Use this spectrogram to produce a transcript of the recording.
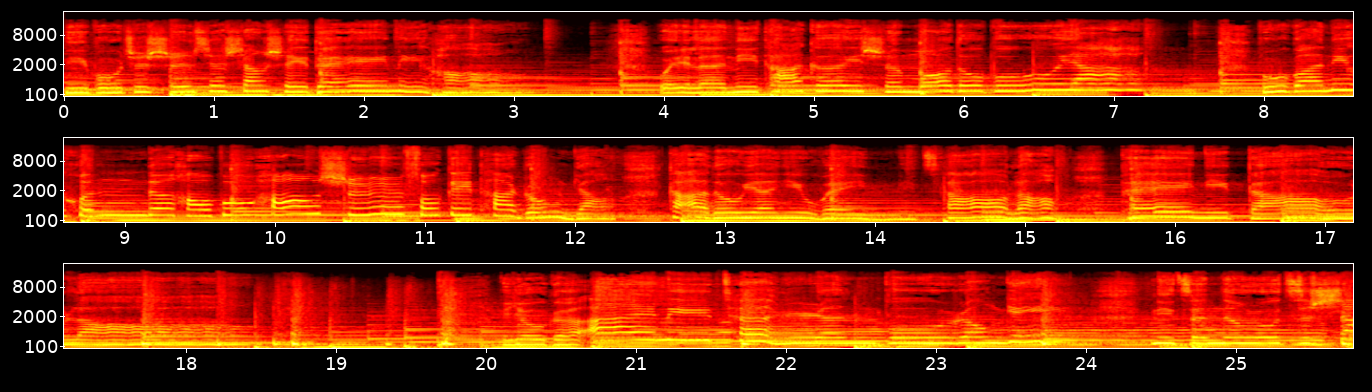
你不知世界上谁对你好，为了你他可以什么都不要。不管你混得好不好，是否给他荣耀，他都愿意为你操劳，陪你到老。有个爱你的人不容易，你怎能如此伤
